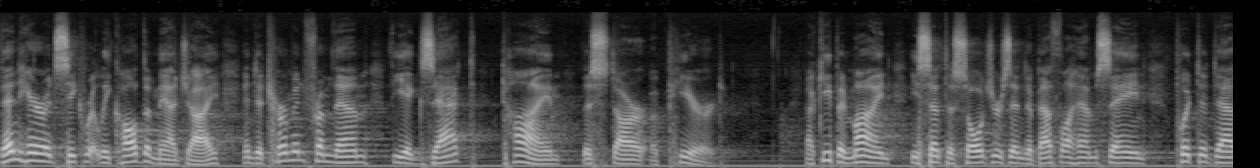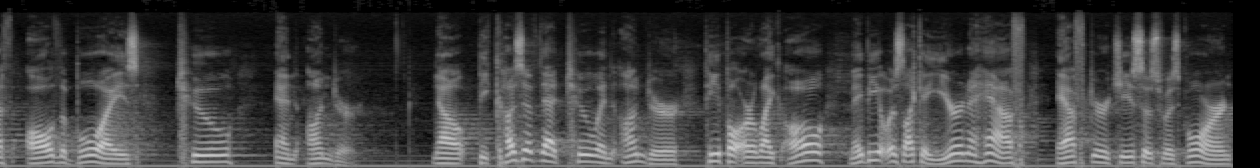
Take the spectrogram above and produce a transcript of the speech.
Then Herod secretly called the Magi and determined from them the exact time the star appeared. Now keep in mind, he sent the soldiers into Bethlehem saying, Put to death all the boys two and under. Now, because of that two and under, people are like, oh, maybe it was like a year and a half after Jesus was born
